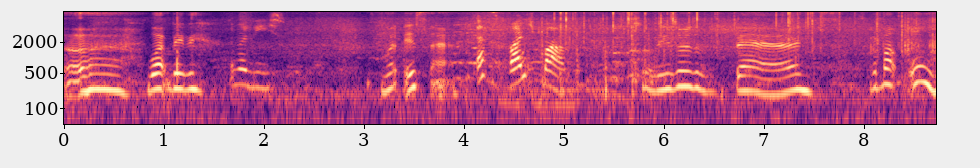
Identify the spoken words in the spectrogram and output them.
uh, what, baby? What about these? What is that? That's SpongeBob. So these are the bags. What about, oh,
